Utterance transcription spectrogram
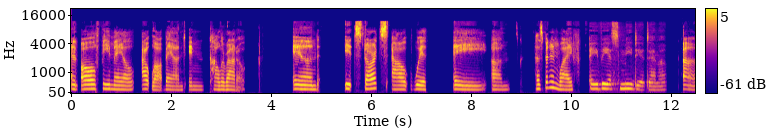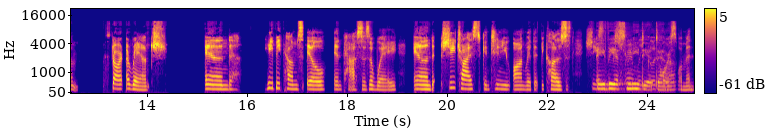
An all female outlaw band in Colorado. And it starts out with a um, husband and wife AVS Media Demo. um, start a ranch, and he becomes ill and passes away. And she tries to continue on with it because she's an AVS extremely Media good Demo. horsewoman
